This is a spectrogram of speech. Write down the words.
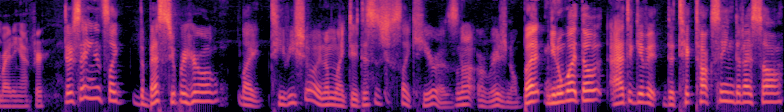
writing after. they're saying it's like the best superhero like TV show, and I'm like, dude, this is just like Heroes, not original. But you know what though? I had to give it the TikTok scene that I saw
